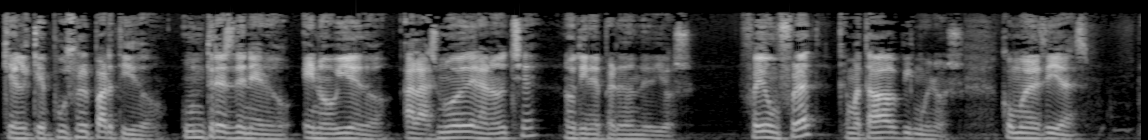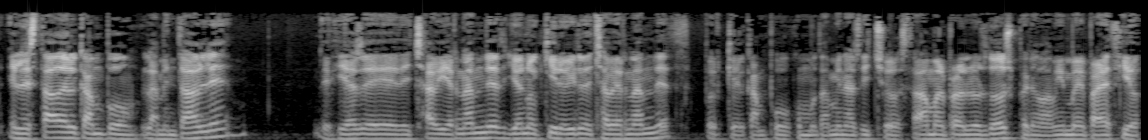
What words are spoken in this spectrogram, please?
que el que puso el partido un 3 de enero en Oviedo a las 9 de la noche no tiene perdón de Dios. Fue un Fred que mataba a pingüinos. Como decías, el estado del campo lamentable. Decías de, de Xavi Hernández. Yo no quiero ir de Xavi Hernández porque el campo, como también has dicho, estaba mal para los dos, pero a mí me pareció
